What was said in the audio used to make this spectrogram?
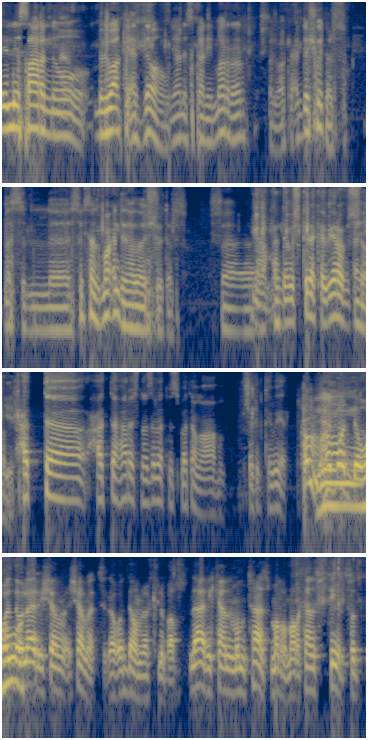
اللي صار إنه ملواكي أذوهم. يانس كان يمرر ملواكي عنده shooters بس ال Sixers ما عنده هذول ال shooters ف نعم عنده مشكلة كبيرة في ال shoot. أي. حتى حتى هارس نزلت نسبته معاهم بشكل كبير. هم هم ودوا هو- ودوا لاندري شم شامت اذا ودوهم لل Clippers لاندري كان ممتاز مرة مرة. كان steal صدق.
